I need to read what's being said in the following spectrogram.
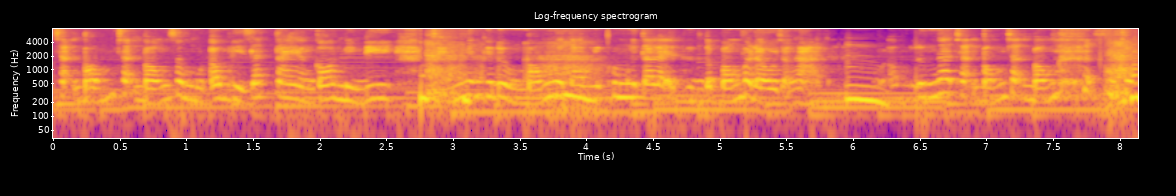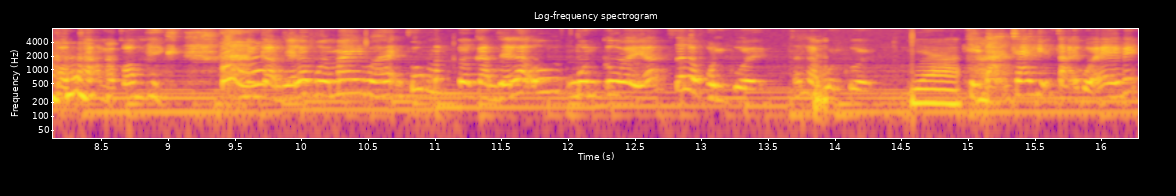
chặn bóng chặn bóng xong một ông thì dắt tay thằng con mình đi. Tránh những cái đường bóng người ta không người ta lại đập bóng vào đầu chẳng hạn. Ừ. ông đứng ra chặn bóng chặn bóng không cho bóng chạm vào con mình. Mình cảm thấy là vừa may vừa hạnh phúc mà vừa cảm thấy là ô buồn cười á rất là buồn cười rất là buồn cười yeah. Dạ. thì bạn trai hiện tại của em ấy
